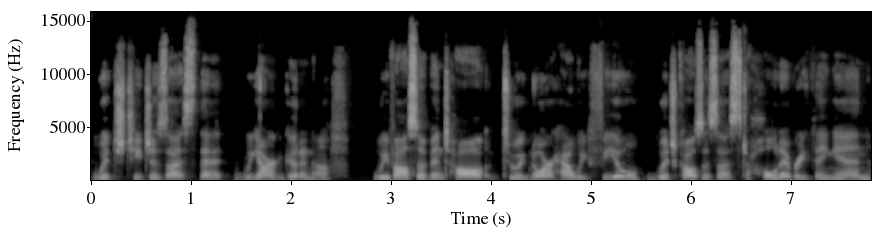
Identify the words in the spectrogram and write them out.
which teaches us that we aren't good enough, we've also been taught to ignore how we feel, which causes us to hold everything in,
